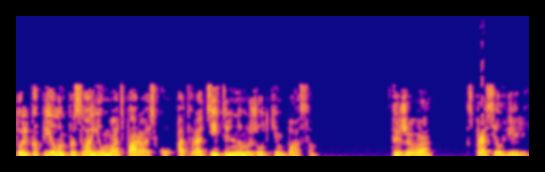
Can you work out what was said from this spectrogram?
Только пел он про свою мать Параську отвратительным жутким басом. — Ты жива? — спросил Вели.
